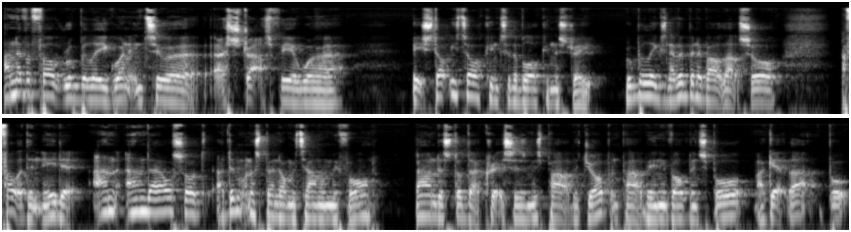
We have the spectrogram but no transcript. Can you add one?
I never felt rugby league went into a, a stratosphere where it stopped you talking to the bloke in the street. Rugby league's never been about that, so I felt I didn't need it, and and I also I didn't want to spend all my time on my phone. I understood that criticism is part of the job and part of being involved in sport. I get that, but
